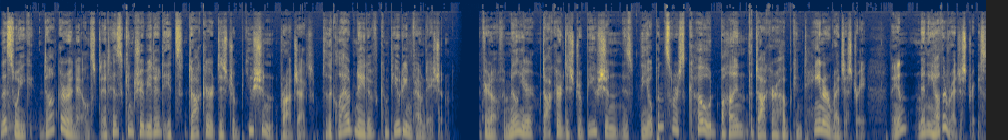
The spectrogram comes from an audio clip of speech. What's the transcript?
This week, Docker announced it has contributed its Docker distribution project to the Cloud Native Computing Foundation. If you're not familiar, Docker distribution is the open source code behind the Docker Hub Container Registry and many other registries.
